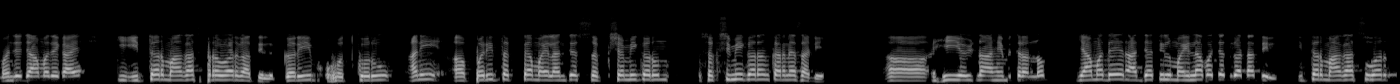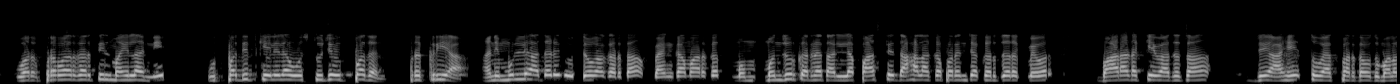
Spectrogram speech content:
म्हणजे ज्यामध्ये काय? की इतर मागास प्रवर्गातील गरीब होतकरू आणि अ, परित्यक्त्या महिलांचे सक्षमीकरण सक्षमीकरण करण्यासाठी ही योजना आहे मित्रांनो. यामध्ये राज्यातील महिला बचत गटातील इतर मागासवर वर प्रवर्गातील महिलांनी उत्पादित केलेल्या वस्तूचे उत्पादन प्रक्रिया आणि मूल्य आधारित उद्योगाकरता बँकामार्फत मंजूर करण्यात आलेल्या पाच ते दहा लाखापर्यंतच्या कर्ज रकमेवर बारा टक्के व्याजाचा जे आहे तो व्याज परतावा तुम्हाला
